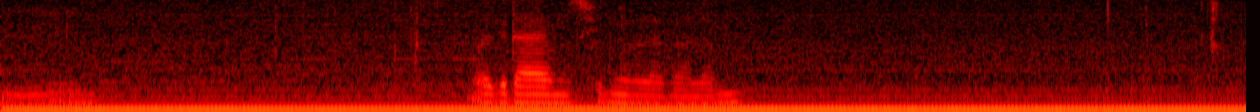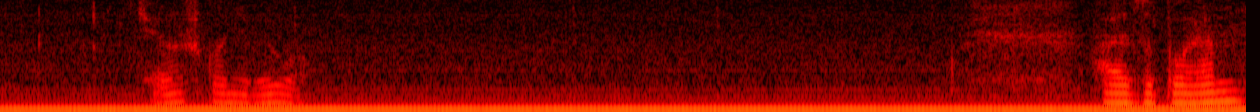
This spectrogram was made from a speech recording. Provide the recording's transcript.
Mm. Wygrałem z 7 levelem. Ciężko nie było. Ale z oporem No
